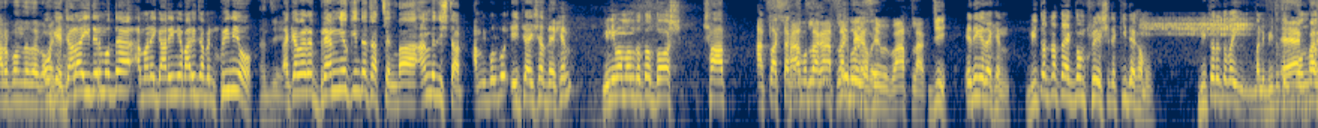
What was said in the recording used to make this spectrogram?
আরও পঞ্চাশ হাজার ওকে যারা ঈদের মধ্যে মানে গাড়ি নিয়ে বাড়ি যাবেন প্রিমিয় একেবারে ব্র্যান্ড নিউ কিনতে চাচ্ছেন বা আনরেজিস্টার্ড আমি বলব এইটা এসা দেখেন মিনিমাম অন্তত দশ সাত আট লাখ সাত মতো লাখ আট লাখ টাকা আট লাখ। জি এদিকে দেখেন ভিতরটা তো একদম ফ্রেশ এটা কি দেখামু? ভিতরে তো ভাই মানে ভিতর থেকে একবার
